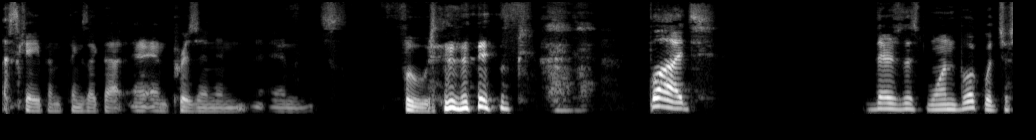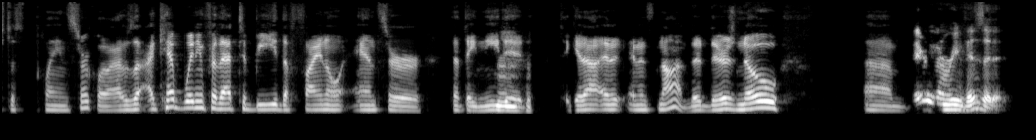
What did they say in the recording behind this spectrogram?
escape and things like that, and, and prison and and s- food. but there's this one book with just a plain circle. I was I kept waiting for that to be the final answer that they needed to get out, and, it- and it's not. There, there's no um They don't even revisit it.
